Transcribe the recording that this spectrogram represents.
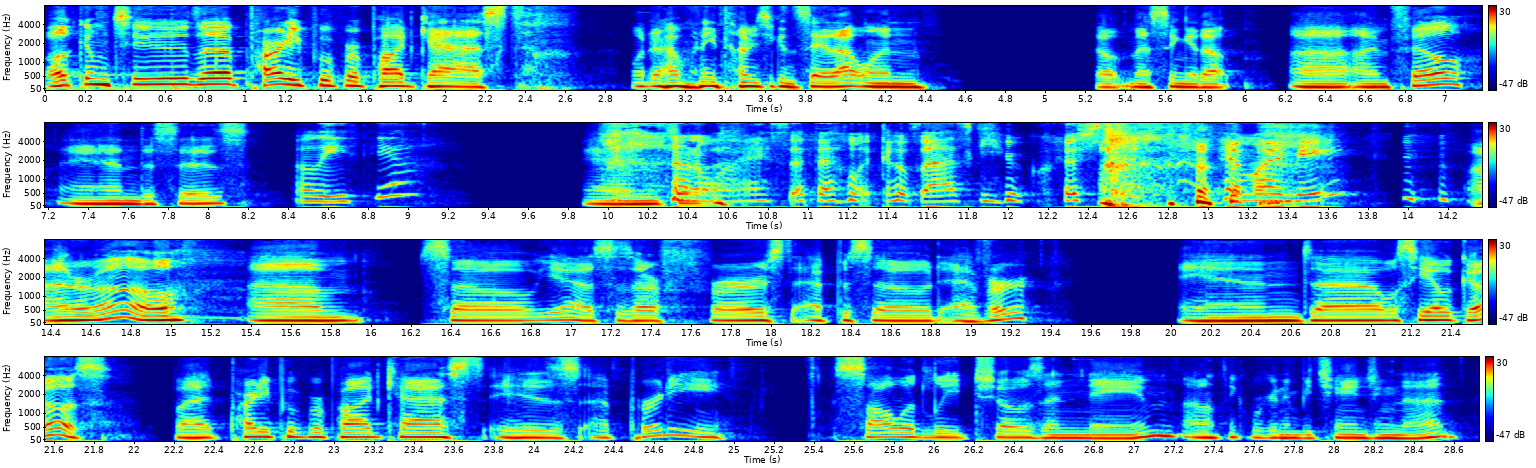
Welcome to the Party Pooper podcast. Wonder how many times you can say that one without messing it up. Uh, I'm Phil, and this is Alethea? and I don't know uh, why I said that like I was asking you a question. Am I me? I don't know. Um, so yeah, this is our first episode ever, and uh, we'll see how it goes. But Party Pooper podcast is a pretty solidly chosen name. I don't think we're going to be changing that.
